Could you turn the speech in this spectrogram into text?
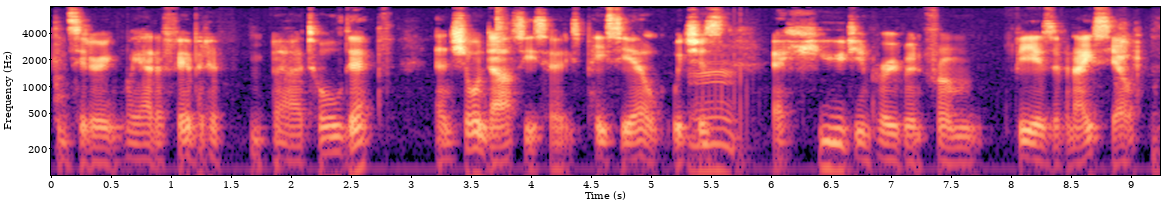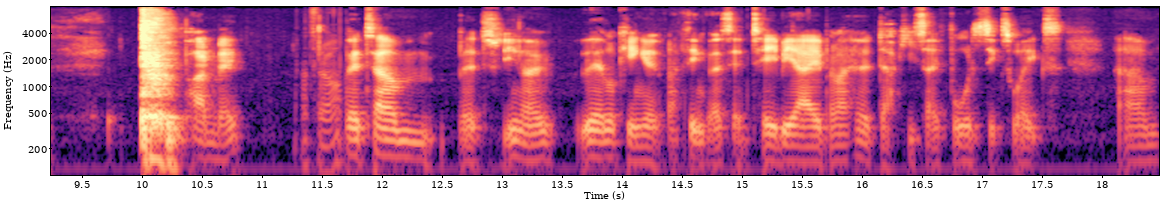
considering we had a fair bit of uh, tall depth. And Sean Darcy's hurt his PCL, which is Mm. a huge improvement from fears of an ACL. Pardon me. That's all right. But um, but you know they're looking at. I think they said TBA, but I heard Ducky say four to six weeks, um,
